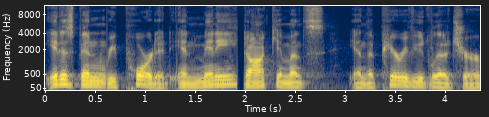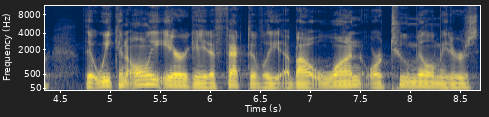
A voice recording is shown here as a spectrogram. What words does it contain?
It has been reported in many documents in the peer reviewed literature that we can only irrigate effectively about one or two millimeters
